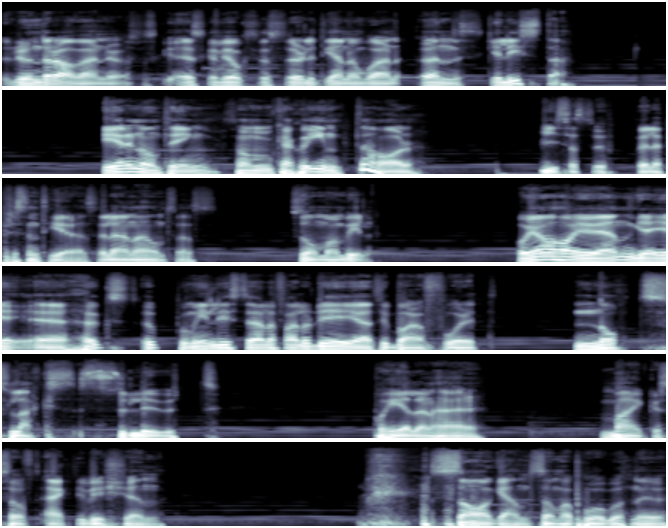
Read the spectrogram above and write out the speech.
rundar av här nu då, så ska, ska vi också surra lite grann om vår önskelista. Är det någonting som kanske inte har visats upp eller presenterats eller annonsats som man vill? Och jag har ju en grej eh, högst upp på min lista i alla fall och det är ju att vi bara får ett något slags slut på hela den här Microsoft Activision sagan som har pågått nu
